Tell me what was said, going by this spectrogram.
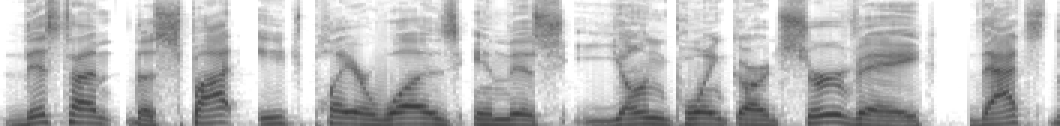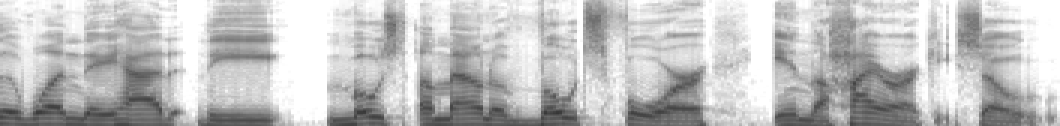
This time, the spot each player was in this young point guard survey, that's the one they had the most amount of votes for in the hierarchy. So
